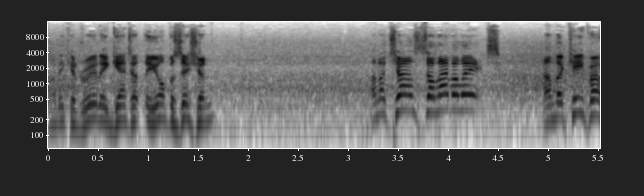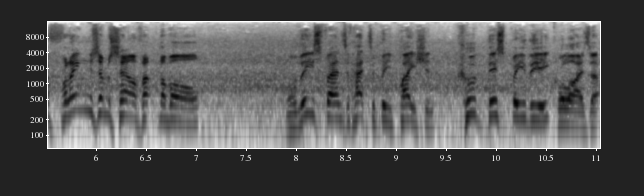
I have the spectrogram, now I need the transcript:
Well, he could really get at the opposition. And a chance to level it. And the keeper flings himself at the ball. Well, these fans have had to be patient. Could this be the equaliser?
